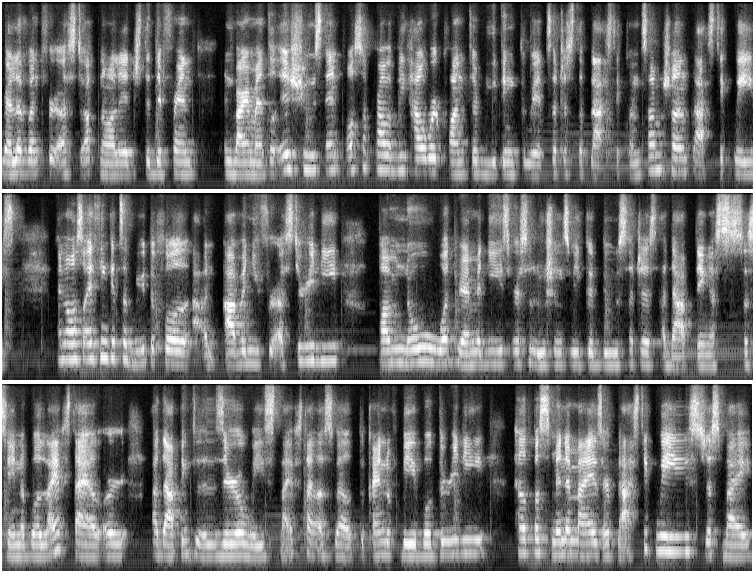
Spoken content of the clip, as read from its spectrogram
relevant for us to acknowledge the different environmental issues and also probably how we're contributing to it, such as the plastic consumption, plastic waste. And also, I think it's a beautiful uh, avenue for us to really um, know what remedies or solutions we could do, such as adapting a sustainable lifestyle or adapting to a zero waste lifestyle as well, to kind of be able to really help us minimize our plastic waste just by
